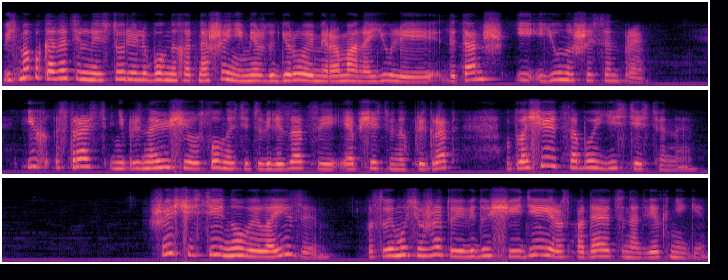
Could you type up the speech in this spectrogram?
Весьма показательна история любовных отношений между героями романа Юлии де Танш и юношей Сен-Пре. Их страсть, не признающая условности цивилизации и общественных преград, воплощает собой естественное. Шесть частей «Новой Лоизы» по своему сюжету и ведущей идеи распадаются на две книги.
